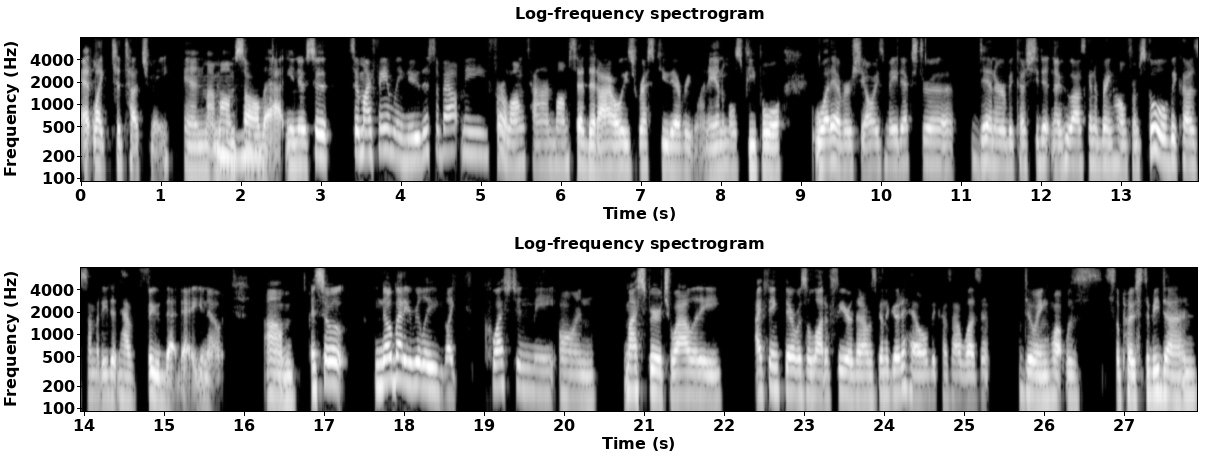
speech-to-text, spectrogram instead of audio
at like to touch me and my mom mm-hmm. saw that you know so so my family knew this about me for a long time. Mom said that I always rescued everyone, animals, people, whatever. She always made extra dinner because she didn't know who I was going to bring home from school because somebody didn't have food that day, you know. Um, and so nobody really like questioned me on my spirituality. I think there was a lot of fear that I was going to go to hell because I wasn't doing what was supposed to be done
